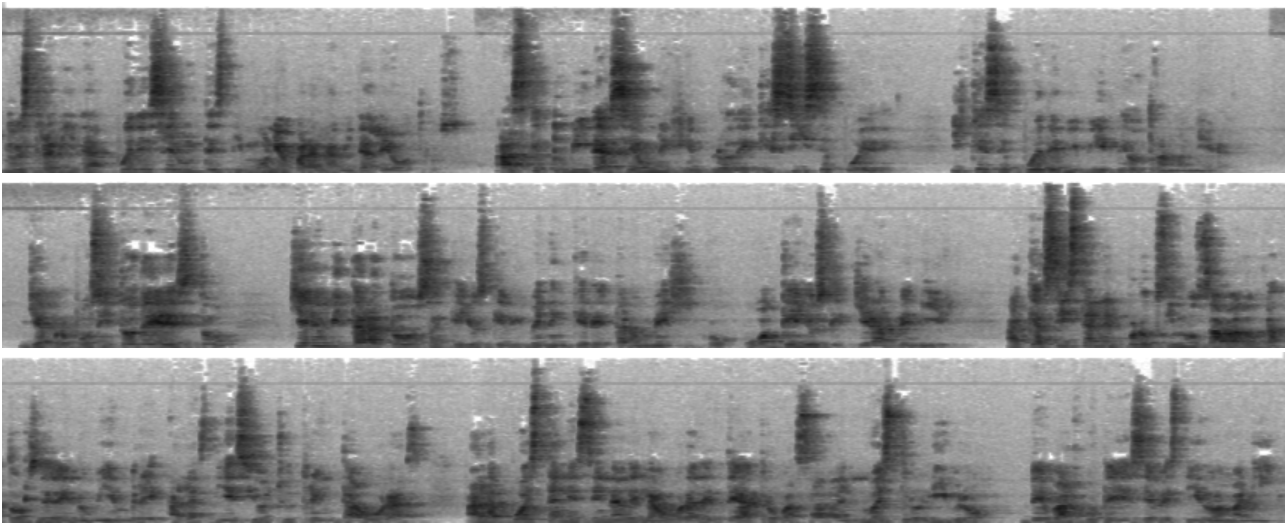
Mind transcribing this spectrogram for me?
Nuestra vida puede ser un testimonio para la vida de otros. Haz que tu vida sea un ejemplo de que sí se puede y que se puede vivir de otra manera. Y a propósito de esto, Quiero invitar a todos aquellos que viven en Querétaro, México, o aquellos que quieran venir, a que asistan el próximo sábado 14 de noviembre a las 18.30 horas a la puesta en escena de la obra de teatro basada en nuestro libro Debajo de ese vestido amarillo,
